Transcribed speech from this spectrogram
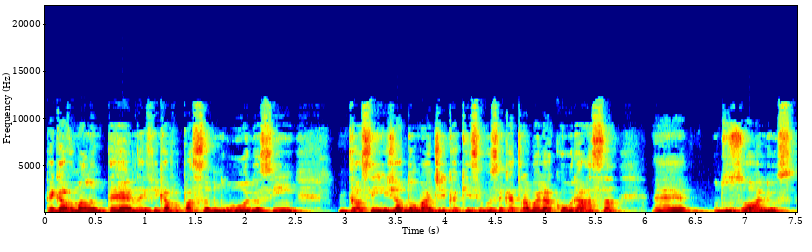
pegava uma lanterna e ficava passando no olho assim. Então, assim, já dou uma dica aqui, se você quer trabalhar a couraça é, dos olhos,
